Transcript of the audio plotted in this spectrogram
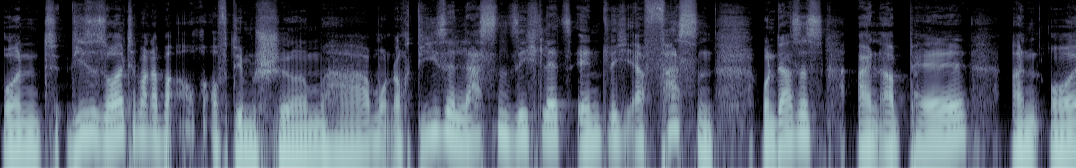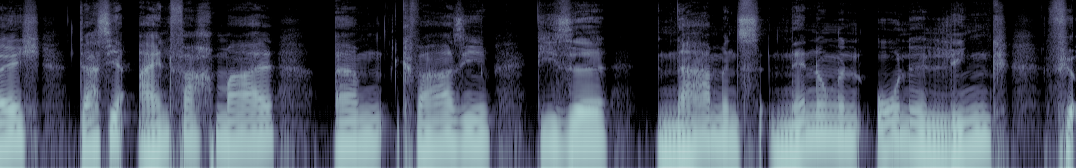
Und diese sollte man aber auch auf dem Schirm haben und auch diese lassen sich letztendlich erfassen. Und das ist ein Appell an euch, dass ihr einfach mal ähm, quasi diese Namensnennungen ohne Link für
